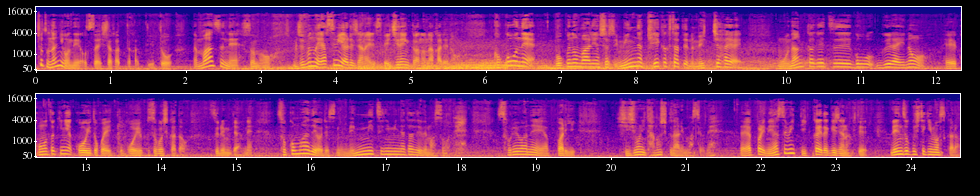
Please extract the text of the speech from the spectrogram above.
ちょっと何をね、お伝えしたかったかっていうと、まずね、その、自分の休みあるじゃないですか、1年間の中での。ここをね、僕の周りの人たちみんな計画立てるのめっちゃ早い。もう何ヶ月後ぐらいの、えー、この時にはこういうとこへ行ってこういう過ごし方をするみたいなね、そこまでをですね、綿密にみんな立ててますので、それはね、やっぱり非常に楽しくなりますよね。やっぱりね、休みって1回だけじゃなくて、連続してきますから、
